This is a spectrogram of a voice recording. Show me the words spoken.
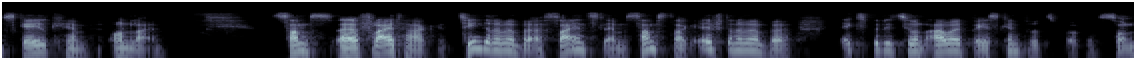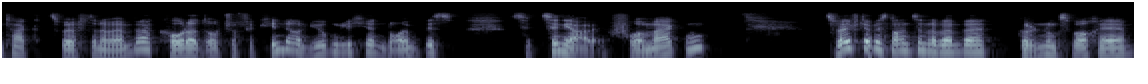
Scale Camp online. Sams äh, Freitag, 10. November, Science Slam. Samstag, 11. November, Expedition Arbeit Basecamp Würzburg. Sonntag, 12. November, Coder Dojo für Kinder und Jugendliche 9 bis 17 Jahre. Vormerken. 12. bis 19. November, Gründungswoche.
